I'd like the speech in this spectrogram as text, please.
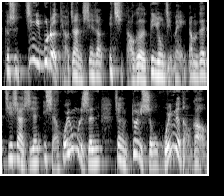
更是进一步的挑战线上一起祷告的弟兄姐妹。让我们在接下来时间一起来回应我们的神，向对神回应的祷告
